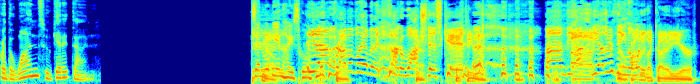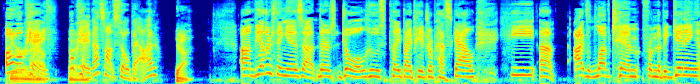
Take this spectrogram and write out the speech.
for the ones who get it done. Zen will be in high school. Yeah, probably. I'll be like, you gotta watch this, kid. Um, the, Uh, the other thing, no, the probably one, like a year. year oh, and a okay, half. Yeah. okay, that's not so bad. Yeah. Um, the other thing is, uh, there's Joel, who's played by Pedro Pascal. He, uh, I've loved him from the beginning.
